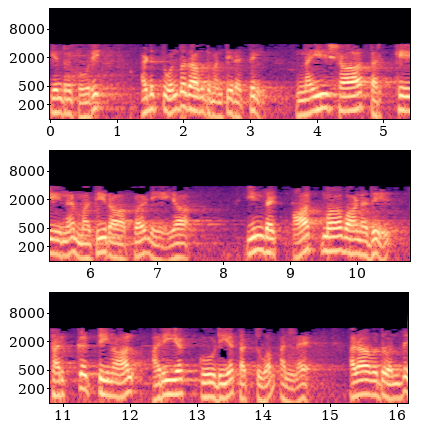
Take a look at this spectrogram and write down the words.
என்று கூறி அடுத்து ஒன்பதாவது மந்திரத்தில் நைஷா தர்க்கேன மதிராபனேயா இந்த ஆத்மாவானது தர்க்கத்தினால் அறியக்கூடிய தத்துவம் அல்ல. அதாவது வந்து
